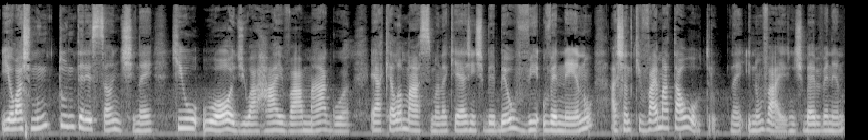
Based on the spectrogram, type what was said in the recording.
E eu acho muito interessante, né, que o, o, ódio, a raiva, a mágoa é aquela máxima, né, que é a gente beber o, vi, o veneno achando que vai matar o outro, né, e não vai. A gente bebe veneno,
